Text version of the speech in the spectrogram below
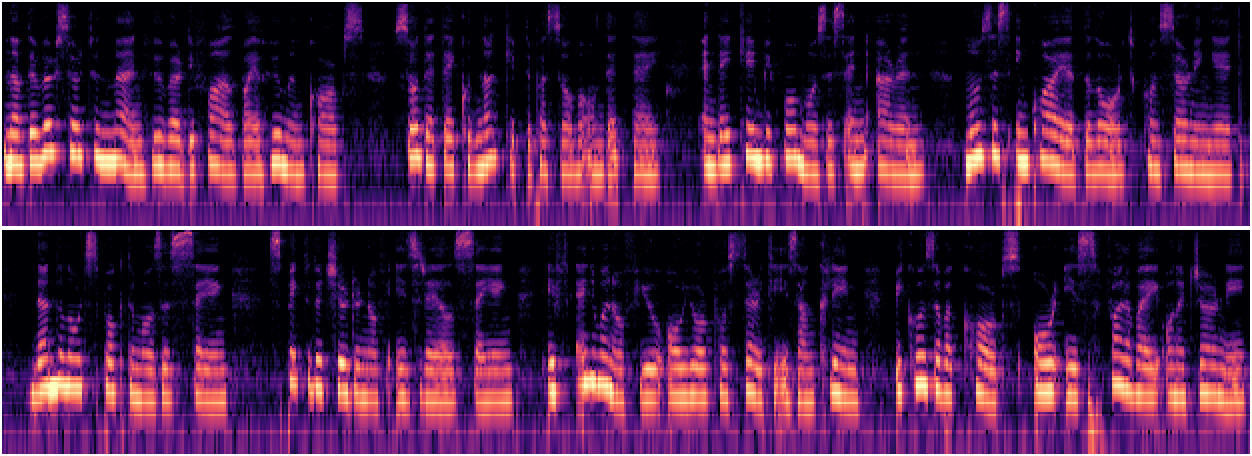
Now there were certain men who were defiled by a human corpse, so that they could not keep the Passover on that day. And they came before Moses and Aaron. Moses inquired the Lord concerning it. Then the Lord spoke to Moses, saying, Speak to the children of Israel, saying, If any one of you or your posterity is unclean because of a corpse or is far away on a journey,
